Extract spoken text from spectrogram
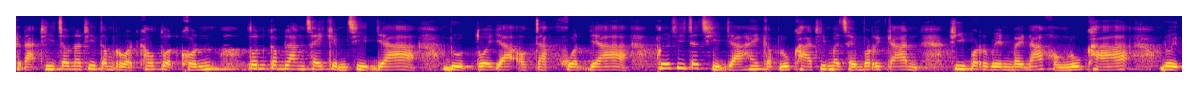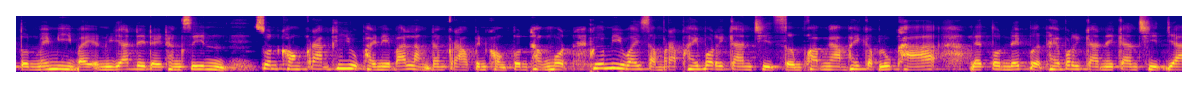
ขณะที่เจ้าหน้าที่ตำรวจเข้าตรวจค้น ตนกำลังใช้เข็มฉีดยา ดูดตัวยาออกจากขวดยา พื่อที่จะฉีดยาให้กับลูกค้าที่มาใช้บริการที่บริเวณใบหน้าของลูกค้า โดยตนไม่มีใบอนุญาตใด ๆ ทั้งสิ้น ส่วนของกลางที่อยู่ภายในบ้านหลังดังกล่าวเป็นของตนทั้งหมด เพื่อมีไว้สำหรับให้บริการฉีดเสริมความงามให้กับลูกค้า และตนได้เปิดให้บริการในการฉีดยา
